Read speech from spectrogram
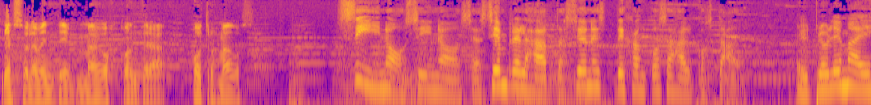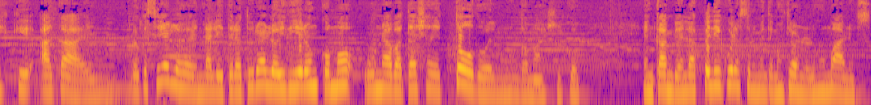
No es solamente magos contra otros magos. Sí, no, sí, no. O sea, siempre las adaptaciones dejan cosas al costado. El problema es que acá, en lo que sería lo- en la literatura, lo dieron como una batalla de todo el mundo mágico. En cambio, en las películas solamente mostraron a los humanos.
